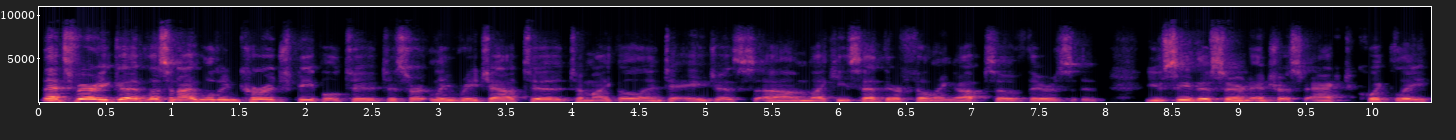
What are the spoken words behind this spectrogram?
That's very good. Listen, I will encourage people to to certainly reach out to to Michael and to Aegis. Um, like he said, they're filling up. So if there's you see this or an interest, act quickly.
